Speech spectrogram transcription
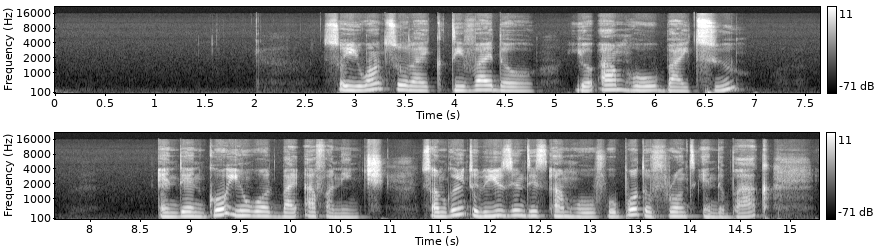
So you want to like divide the your armhole by two and then go inward by half an inch so I'm going to be using this armhole for both the front and the back.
